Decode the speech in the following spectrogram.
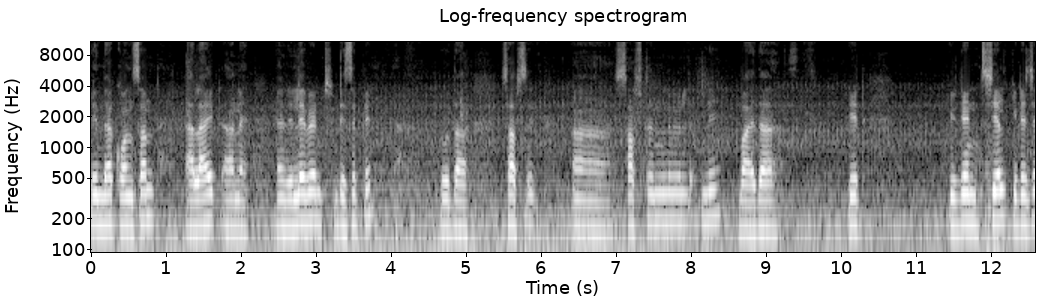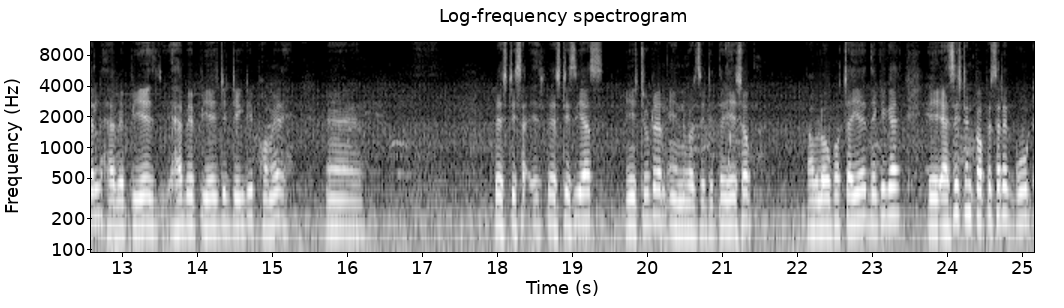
in the concerned allied and, and relevant discipline to the subs uh, by the it credential credential have a PhD have a PhD degree from a prestigious institute and university तो ये सब आप लोगों को चाहिए देखिएगा ये असिस्टेंट प्रोफेसर है good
